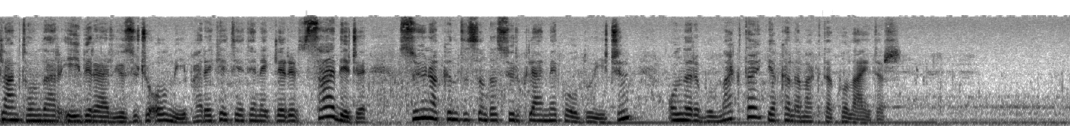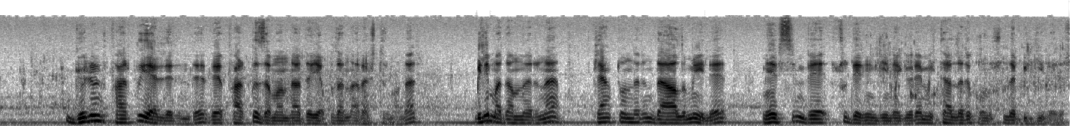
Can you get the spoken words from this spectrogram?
Planktonlar iyi birer yüzücü olmayıp hareket yetenekleri sadece suyun akıntısında sürüklenmek olduğu için onları bulmak da yakalamak da kolaydır. Gölün farklı yerlerinde ve farklı zamanlarda yapılan araştırmalar, bilim adamlarına planktonların dağılımı ile mevsim ve su derinliğine göre miktarları konusunda bilgi verir.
